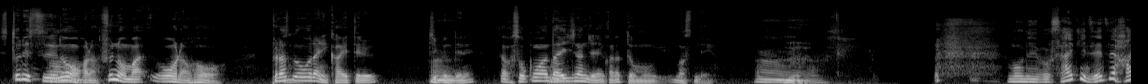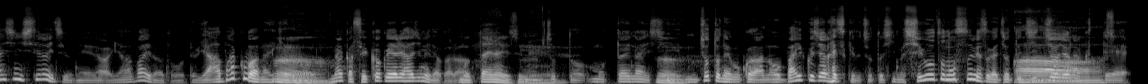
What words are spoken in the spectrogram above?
ストレスうんの、ほら、負のまオーラを、プラスのオーラに変えてる。自分でね。だからそこが大事なんじゃないかなって思いますね。うんうん もうね、僕最近全然配信してないんですよね。だからやばいなと思って。やばくはないけど、うんなんかせっかくやり始めたから。もったいないですよね。うんちょっともったいないし、うんうんちょっとね、僕はあの、バイクじゃないですけど、ちょっと今仕事のストレスがちょっと尋常じゃなくて、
